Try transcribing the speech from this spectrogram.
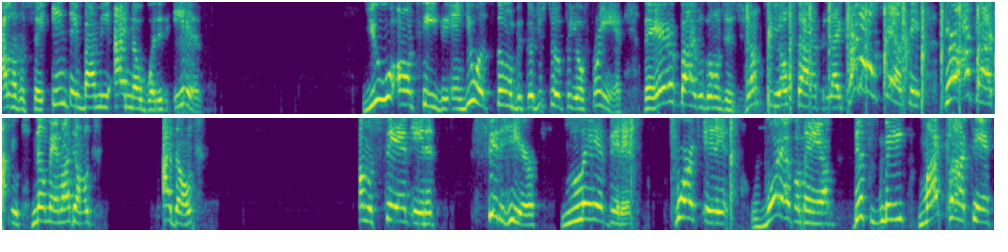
I don't have to say anything about me. I know what it is. You were on TV and you assumed because you stood for your friend that everybody was gonna just jump to your side and be like, come on, Chelsea, girl, I got you. No, ma'am, I don't. I don't. I'm gonna stand in it, sit here, live in it, twerk in it, whatever, ma'am. This is me, my content.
